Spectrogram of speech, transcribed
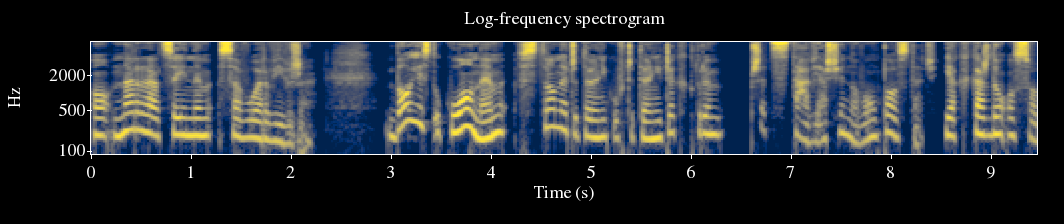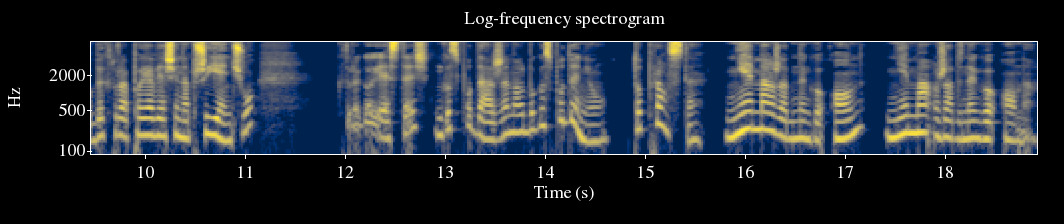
o narracyjnym savoir-vivre, bo jest ukłonem w stronę czytelników, czytelniczek, którym przedstawia się nową postać, jak każdą osobę, która pojawia się na przyjęciu, którego jesteś gospodarzem albo gospodynią. To proste. Nie ma żadnego on, nie ma żadnego ona.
